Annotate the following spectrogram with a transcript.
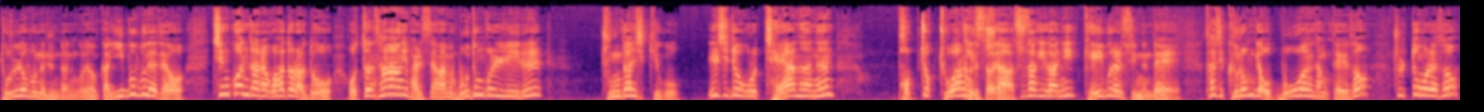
돌려보내준다는 거예요. 그러니까 이 부분에 대해서 친권자라고 하더라도 어떤 상황이 발생하면 모든 권리를 중단시키고 일시적으로 제한하는 법적 조항이 그렇죠. 있어야 수사기관이 개입을 할 수 있는데 사실 그런 게 모호한 상태에서 출동을 해서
